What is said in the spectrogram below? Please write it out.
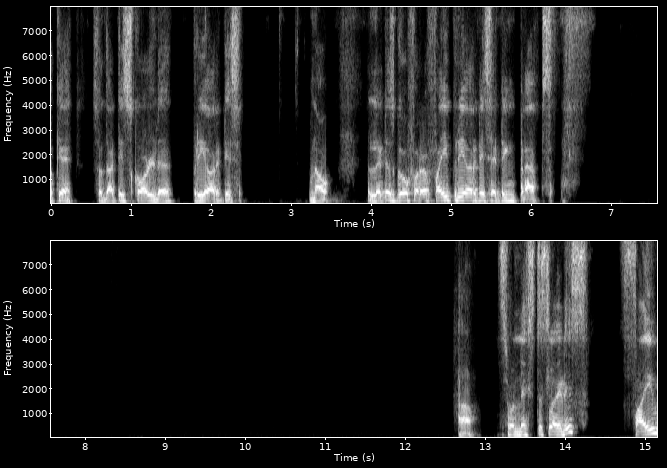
Okay so that is called priorities now let is go for five priority setting traps so next slide is five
